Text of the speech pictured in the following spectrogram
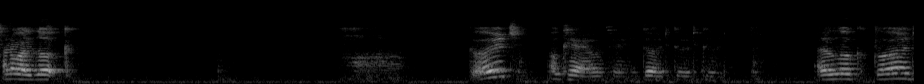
How do I look? Good? Okay, okay. Good, good, good. I look good.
